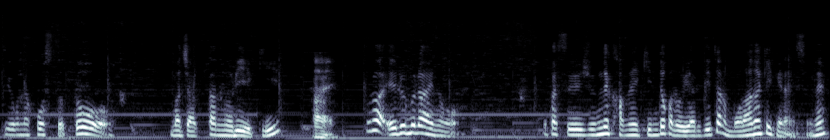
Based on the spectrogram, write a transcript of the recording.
必要なコストと、まあ若干の利益、はい。これは得るぐらいの、やっぱり水準で加盟金とかロイヤリティってのはもらわなきゃいけないですよね。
